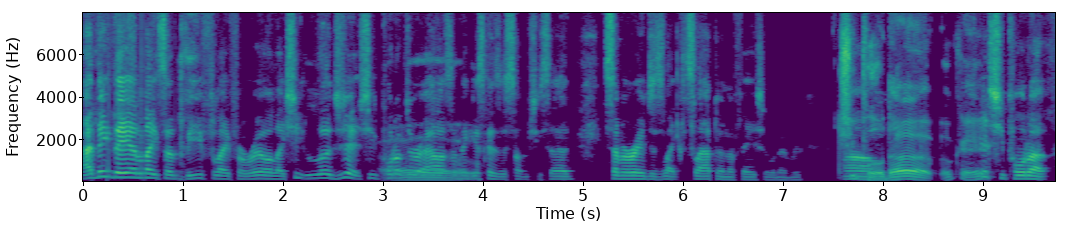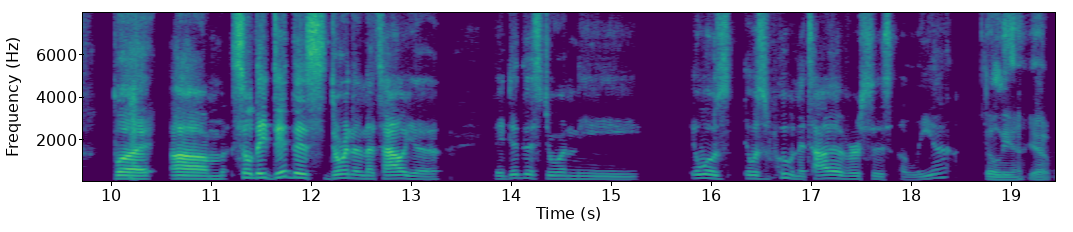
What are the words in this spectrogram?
I think they had like some beef, like for real. Like she legit, she pulled up to her house. I think it's because oh. of something she said. Summer Rae just like slapped her in the face or whatever. She um, pulled up. Okay. She pulled up. But um, so they did this during the Natalya. They did this during the. It was it was who Natalya versus Aliyah. Aliyah, yep.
